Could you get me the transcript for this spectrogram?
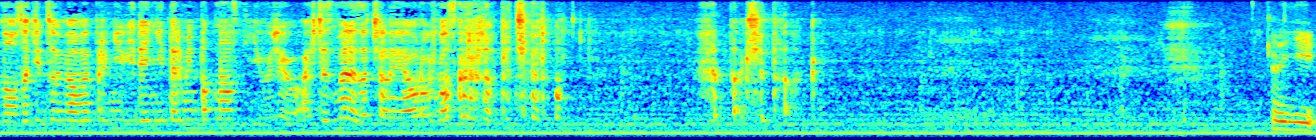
No, zatímco my máme první výdejní termín 15. že jo? A ještě jsme nezačali a ono už má skoro napečeno. Takže tak. Lidi,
